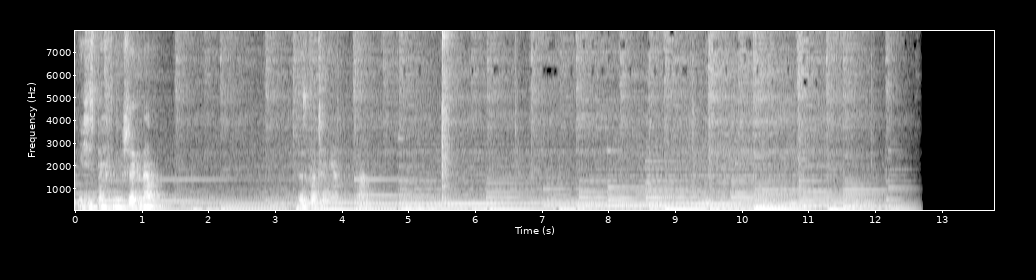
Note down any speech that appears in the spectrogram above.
Ja się z Państwem żegnam Do zobaczenia. Pa.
